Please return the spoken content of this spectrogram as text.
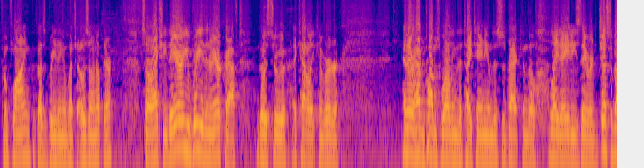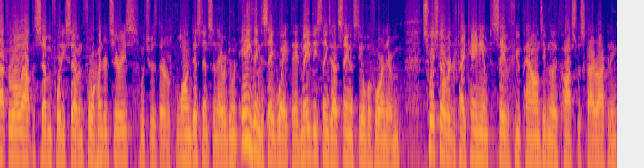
from flying because breathing a bunch of ozone up there. So actually, the air you breathe in an aircraft goes through a catalytic converter. And they were having problems welding the titanium. This was back in the late 80s. They were just about to roll out the 747-400 series, which was their long distance, and they were doing anything to save weight. They had made these things out of stainless steel before, and they were switched over to titanium to save a few pounds, even though the cost was skyrocketing.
